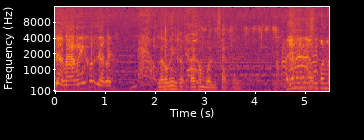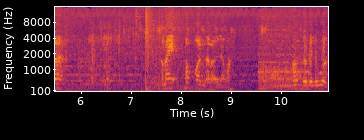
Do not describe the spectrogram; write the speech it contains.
สือกมาวันนี้โคตรเสือกเลย แล้วก็วิ่งไปข้างบนแฟดเลยมาเร็วมาเร็วมีคนมาทำไมป๊อปคอร์นอร่อยจังวะเอ้าเดินไปรู้อะ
